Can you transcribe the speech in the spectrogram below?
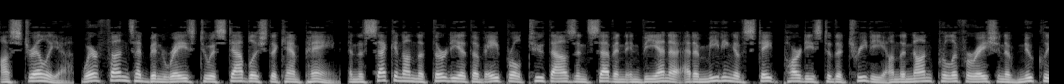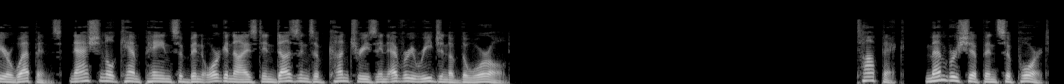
Australia, where funds had been raised to establish the campaign, and the second on 30 April 2007 in Vienna at a meeting of state parties to the Treaty on the Non-Proliferation of Nuclear Weapons. National campaigns have been organised in dozens of countries in every region of the world. Membership and support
